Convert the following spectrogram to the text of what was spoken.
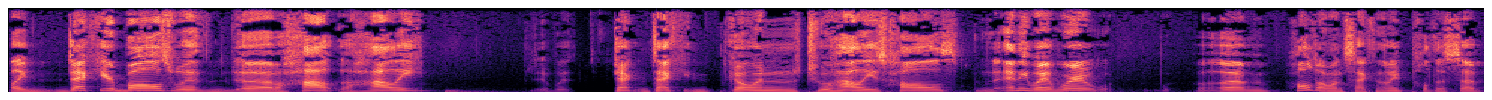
like deck your balls with uh, Holly. Deck, deck going to Holly's halls. Anyway, we're Um, hold on one second. Let me pull this up.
